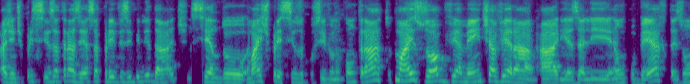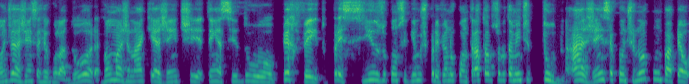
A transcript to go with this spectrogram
a gente precisa trazer essa previsibilidade, sendo mais preciso possível no contrato, mas obviamente haverá áreas ali não cobertas onde a agência reguladora, vamos imaginar que a gente tenha sido perfeito, preciso, conseguimos prever no contrato absolutamente tudo. A agência continua com um papel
